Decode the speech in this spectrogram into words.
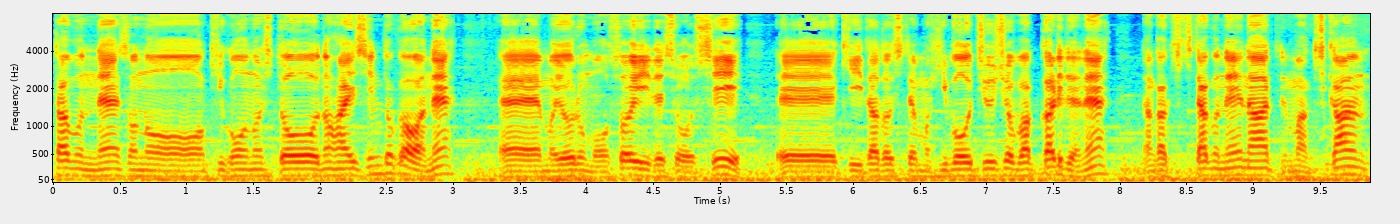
多分ね、その、記号の人の配信とかはね、えー、もう夜も遅いでしょうし、えー、聞いたとしても誹謗中傷ばっかりでね、なんか聞きたくねえなって、まあ聞かん、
